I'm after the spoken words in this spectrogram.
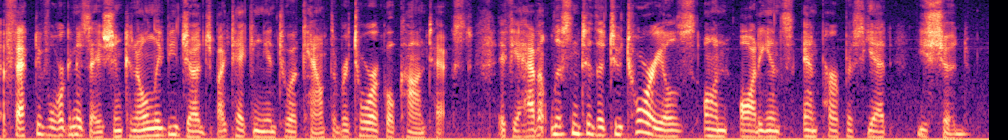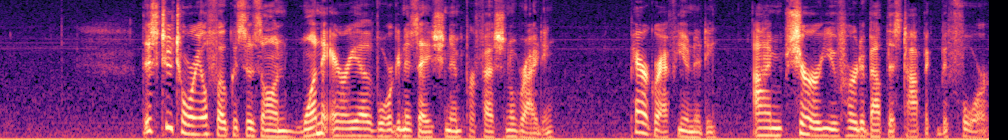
effective organization can only be judged by taking into account the rhetorical context. If you haven't listened to the tutorials on audience and purpose yet, you should. This tutorial focuses on one area of organization in professional writing, paragraph unity. I'm sure you've heard about this topic before,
